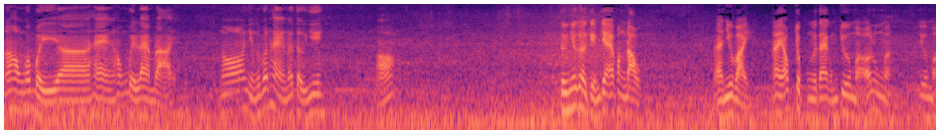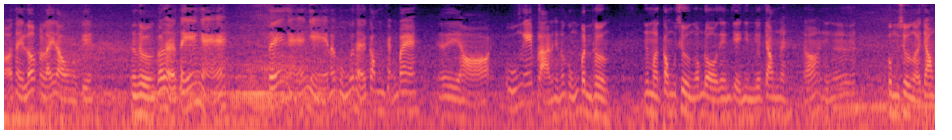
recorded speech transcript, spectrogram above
Nó không có bị à, hàng, không bị làm lại. Nó, những cái vết hàng nó tự nhiên. Đó. Thứ nhất là kiểm tra phần đầu. Là như vậy. Đây, ốc trục người ta cũng chưa mở luôn mà. Chưa mở, thay lớp lấy đâu mà kia. Thường thường có thể té ngã té ngã nhẹ nó cũng có thể cong chặn ba. Thì họ uống ép lại thì nó cũng bình thường. Nhưng mà cong xương cong đồ thì anh chị nhìn vô trong này. Đó những cái khung xương ở trong.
